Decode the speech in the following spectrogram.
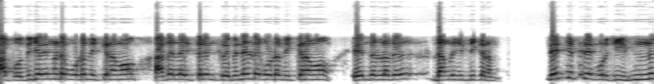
ആ പൊതുജനങ്ങളുടെ കൂടെ നിൽക്കണമോ? അതല്ല ഇത്തരം ക്രിമിനലിന്റെ കൂടെ നിൽക്കണമോ എന്നുള്ളത് നമ്മൾ ചിന്തിക്കണം. രഞ്ജിത്തിനെ കുറിച്ച് ഇന്ന്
